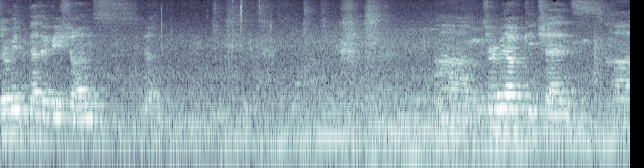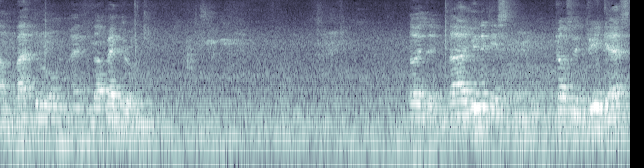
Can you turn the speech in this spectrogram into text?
Sir, with televisions. Yun. Um, sir, we have kitchens, um, bathroom, and the bedroom. So the, unit is comes with three guests,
